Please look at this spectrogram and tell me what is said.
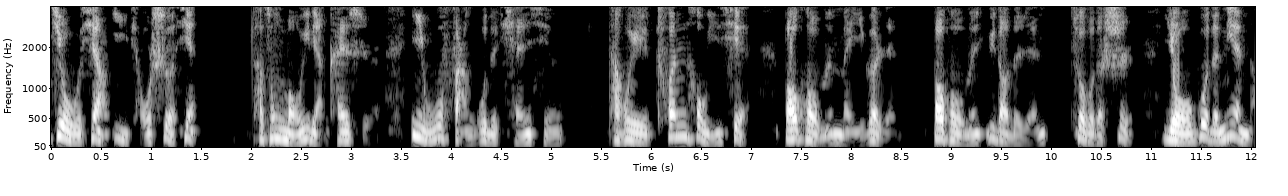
就像一条射线，它从某一点开始，义无反顾的前行，它会穿透一切，包括我们每一个人，包括我们遇到的人、做过的事、有过的念头、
